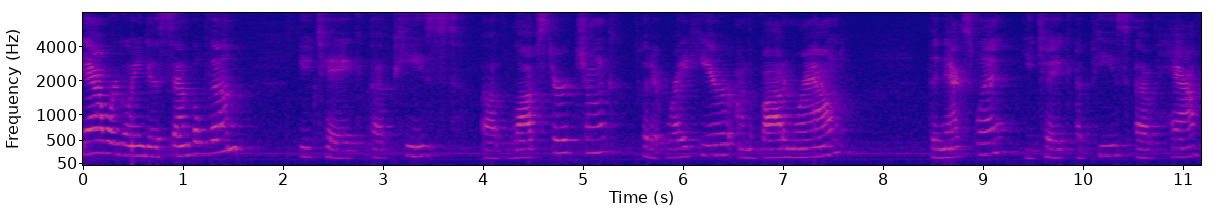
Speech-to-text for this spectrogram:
Now we're going to assemble them. You take a piece of lobster chunk, put it right here on the bottom round. The next one, you take a piece of half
